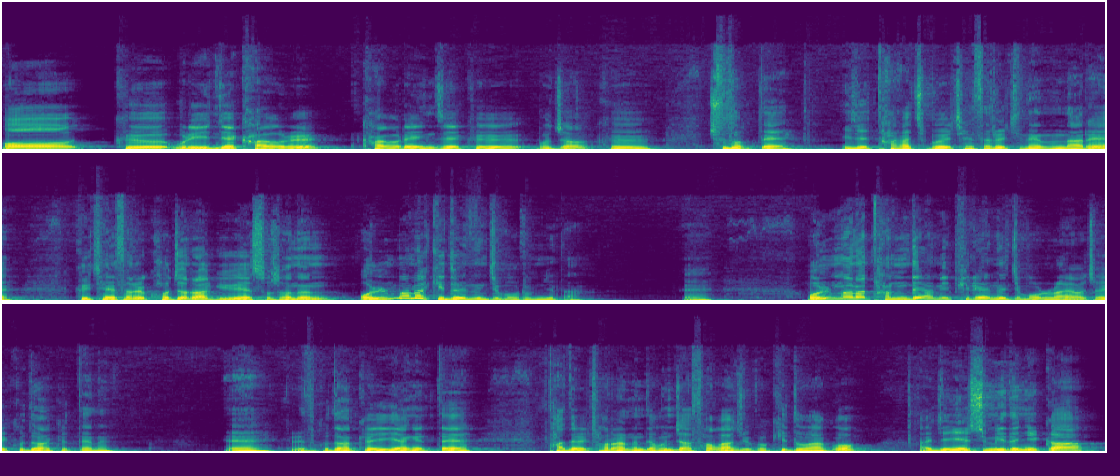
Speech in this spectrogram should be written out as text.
어 그 우리 이제 가을 가을에 이제 그 뭐죠 그 추석 때 이제 다 같이 모여 제사를 지내는 날에 그 제사를 거절하기 위해서 저는 얼마나 기도했는지 모릅니다. 예. 얼마나 담대함이 필요했는지 몰라요. 저희 고등학교 때는. 예. 그래서 고등학교 2학년 때 다들 절하는데 혼자 서가지고 기도하고 아, 이제 예수 믿으니까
